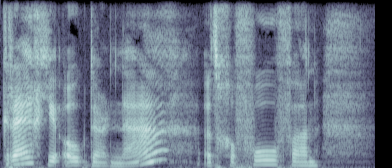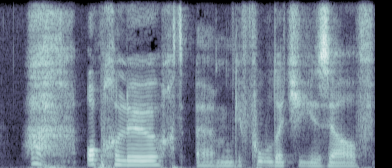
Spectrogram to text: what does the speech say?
krijg je ook daarna het gevoel van ah, opgelucht. Um, je voelt dat je jezelf,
